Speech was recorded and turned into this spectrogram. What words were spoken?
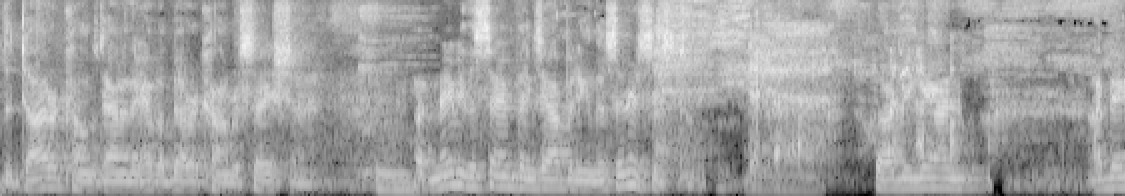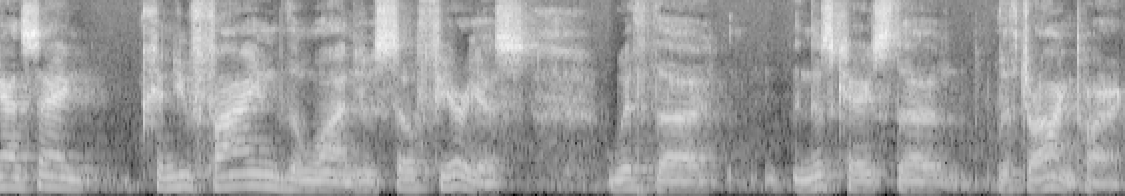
the daughter comes down and they have a better conversation. Mm. But maybe the same thing's happening in this inner system. Yeah. So I began, I began saying, can you find the one who's so furious with the, in this case, the withdrawing part?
